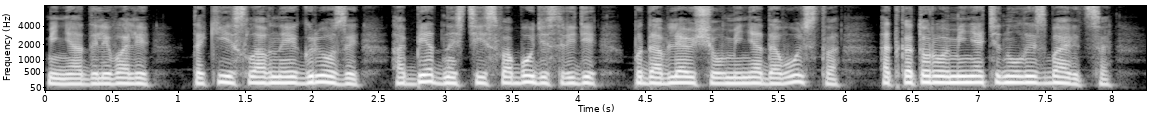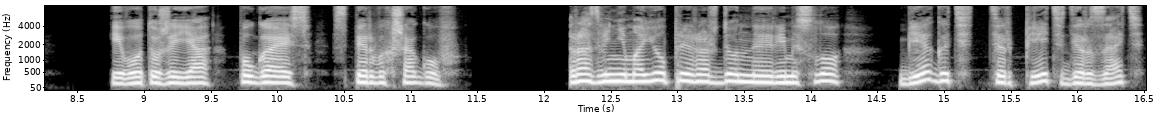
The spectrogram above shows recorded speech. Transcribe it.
Меня одолевали такие славные грезы о бедности и свободе среди подавляющего меня довольства, от которого меня тянуло избавиться. И вот уже я, пугаясь с первых шагов. Разве не мое прирожденное ремесло бегать, терпеть, дерзать?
